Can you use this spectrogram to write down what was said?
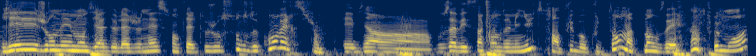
Les journées mondiales de la jeunesse sont-elles toujours source de conversion? Eh bien, vous avez 52 minutes, enfin plus beaucoup de temps, maintenant vous avez un peu moins.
